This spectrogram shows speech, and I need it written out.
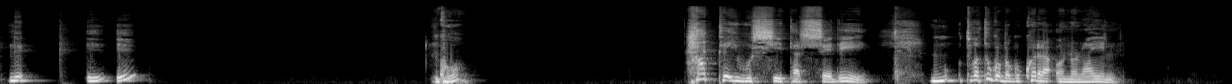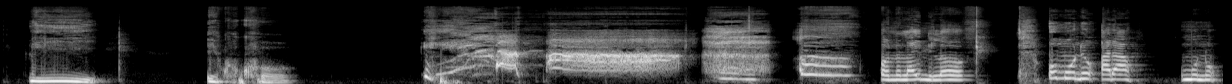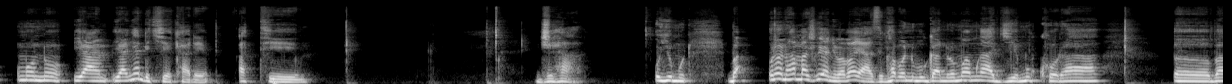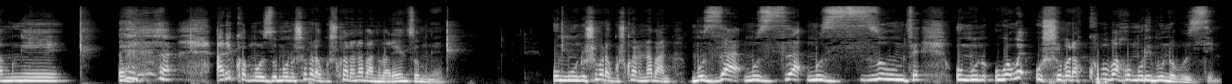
Ngo? Hateye ubushita sheri tuba tugomba gukorera onorayini koko. Onorayini love. Umuntu ara umuntu umuntu ya- yanyandikiye kare ati jiha uyu muntu noneho amajwi yanyu baba yazi nkabona ubuganiro muba mwagiye mukora eh, bamwe ariko muzi umuntu ushobora gushwana n'abantu barenze umwe? Umuntu ushobora gushwana n'abantu. Muzumve. Umuntu wowe ushobora kuba ubaho muri buno buzima.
